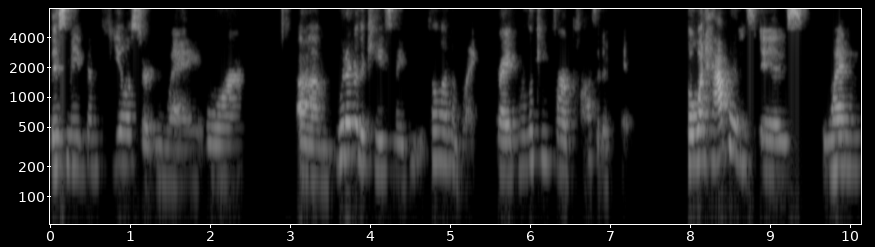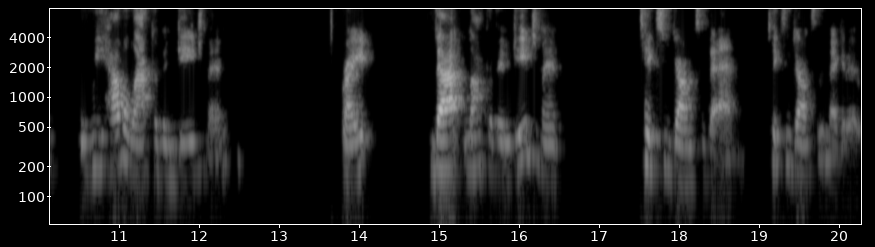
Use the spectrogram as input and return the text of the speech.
this made them feel a certain way, or um, whatever the case may be. Fill in the blank, right? We're looking for a positive hit. But what happens is when we have a lack of engagement, right? That lack of engagement takes you down to the end, takes you down to the negative,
